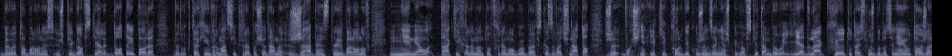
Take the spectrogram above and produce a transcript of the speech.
były to balony szpiegowskie, ale do tej pory, według tych informacji, które posiadamy, żaden z tych balonów nie miał takich elementów, które mogłyby wskazywać na to, że właśnie jakiekolwiek urządzenia szpiegowskie tam były. Jednak e, tutaj służby doceniają to, że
